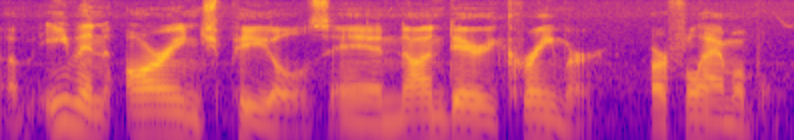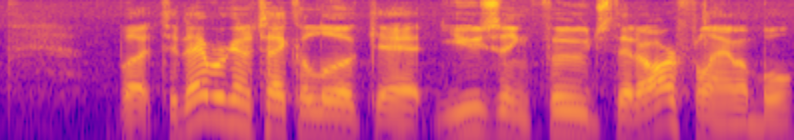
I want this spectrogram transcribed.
um, even orange peels and non-dairy creamer are flammable. But today we're going to take a look at using foods that are flammable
